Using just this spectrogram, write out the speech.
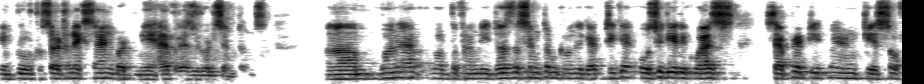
improve to a certain extent, but may have residual symptoms. Um, one of the family does the symptom get OCD requires separate treatment in case of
